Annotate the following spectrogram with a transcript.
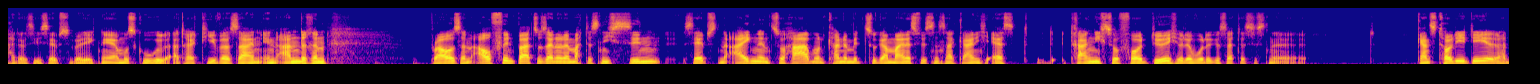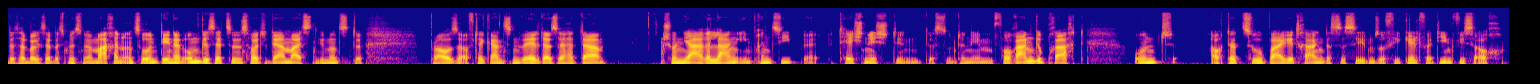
hat er sich selbst überlegt, naja, muss Google attraktiver sein in anderen Browsern auffindbar zu sein oder macht es nicht Sinn, selbst einen eigenen zu haben und kann damit sogar meines Wissens nach gar nicht erst, drang nicht sofort durch oder wurde gesagt, das ist eine ganz tolle Idee, hat das aber gesagt, das müssen wir machen und so und den dann umgesetzt und ist heute der am meisten genutzte Browser auf der ganzen Welt. Also er hat da schon jahrelang im Prinzip äh, technisch den, das Unternehmen vorangebracht und auch dazu beigetragen, dass es eben so viel Geld verdient, wie es auch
